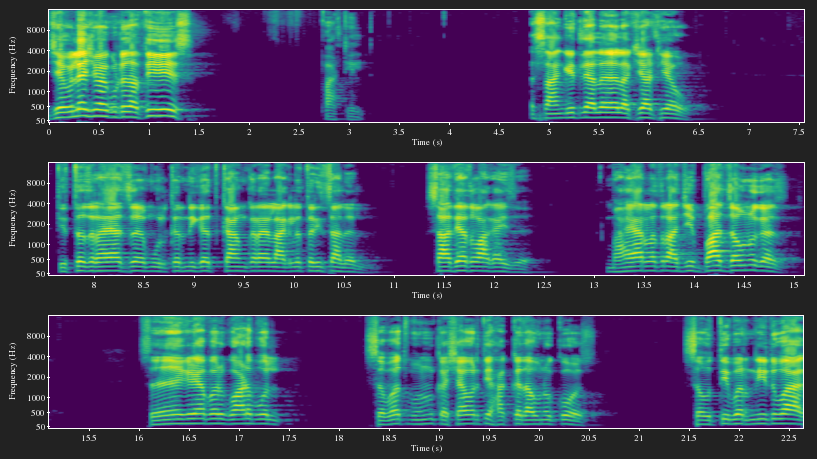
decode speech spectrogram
जेवल्याशिवाय कुठं जातीस? पाटील. सांगितल्यालं लक्षात ठेव. तिथंच राहायचं मुलकर्णीगत काम करायला लागलं तरी चालेल. साध्यात वागायचं. माहेरला तर अजिबात जाऊ नकस. सगळ्याबर गोड बोल. सवत म्हणून कशावरती हक्क जाऊ नकोस. सवतीभर नीट वाग.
